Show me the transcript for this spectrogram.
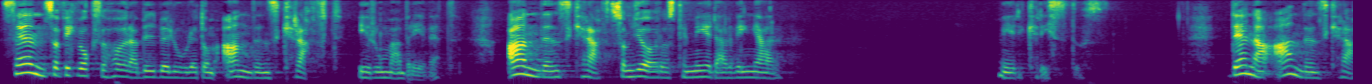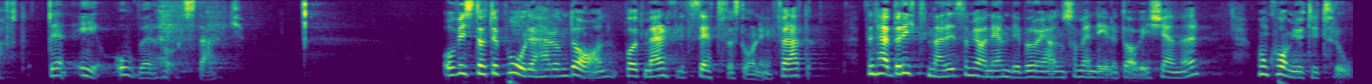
Sen så fick vi också höra bibelordet om Andens kraft i Romarbrevet. Andens kraft som gör oss till medarvingar med Kristus. Denna Andens kraft, den är oerhört stark. Och vi stötte på det här om dagen på ett märkligt sätt, förstår ni. För att den här Britt-Marie som jag nämnde i början, som en del av er känner, hon kom ju till tro.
